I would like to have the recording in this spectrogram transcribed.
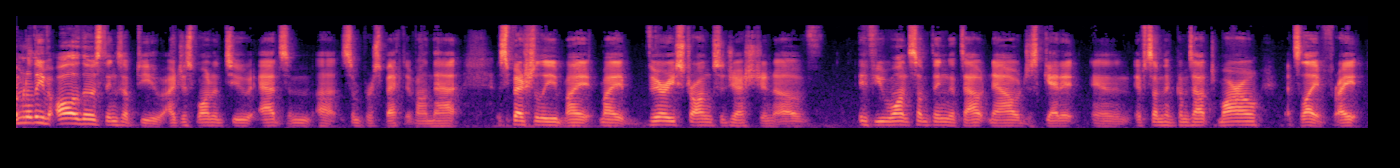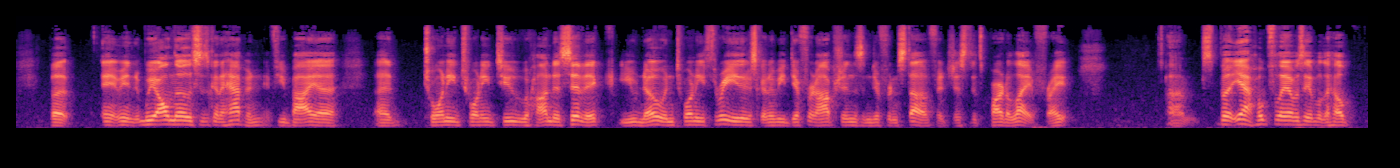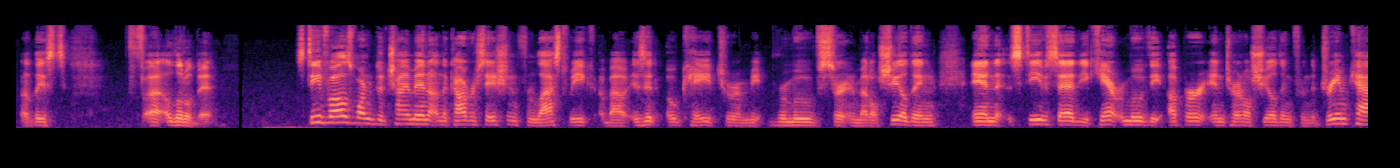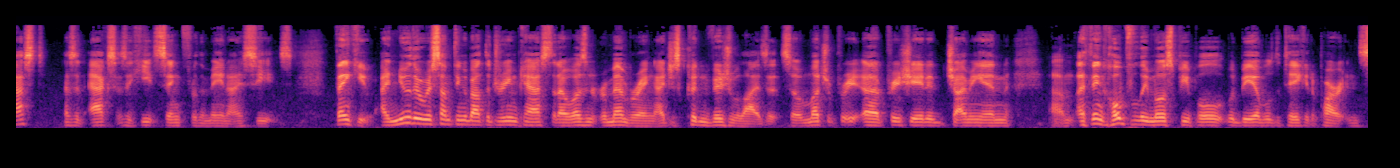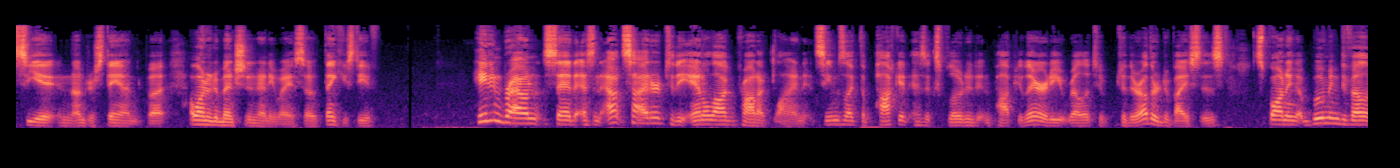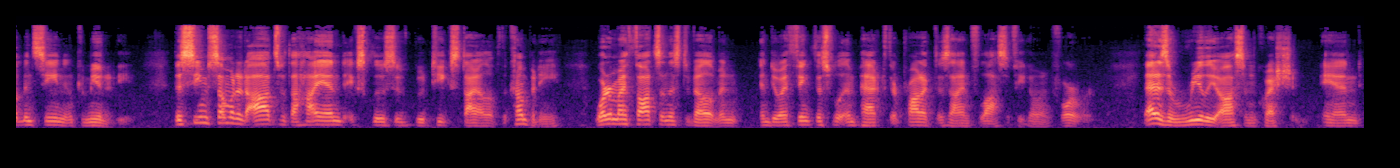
I'm going to leave all of those things up to you. I just wanted to add some uh, some perspective on that, especially my my very strong suggestion of if you want something that's out now, just get it, and if something comes out tomorrow, that's life, right? But I mean, we all know this is going to happen. If you buy a, a 2022 Honda Civic, you know in 23 there's going to be different options and different stuff. It just it's part of life, right? Um, but yeah, hopefully I was able to help at least uh, a little bit. Steve Wells wanted to chime in on the conversation from last week about is it okay to rem- remove certain metal shielding? And Steve said you can't remove the upper internal shielding from the Dreamcast as it acts as a heat sink for the main ICs. Thank you. I knew there was something about the Dreamcast that I wasn't remembering. I just couldn't visualize it. So much appre- uh, appreciated chiming in. Um, I think hopefully most people would be able to take it apart and see it and understand, but I wanted to mention it anyway. So thank you, Steve. Hayden Brown said, as an outsider to the Analogue product line, it seems like the Pocket has exploded in popularity relative to their other devices, spawning a booming development scene and community. This seems somewhat at odds with the high end, exclusive boutique style of the company. What are my thoughts on this development, and do I think this will impact their product design philosophy going forward? That is a really awesome question. And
